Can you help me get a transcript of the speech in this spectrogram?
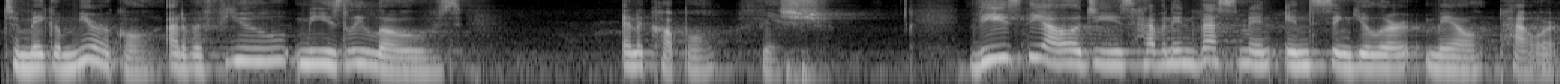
to make a miracle out of a few measly loaves and a couple fish. These theologies have an investment in singular male power,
